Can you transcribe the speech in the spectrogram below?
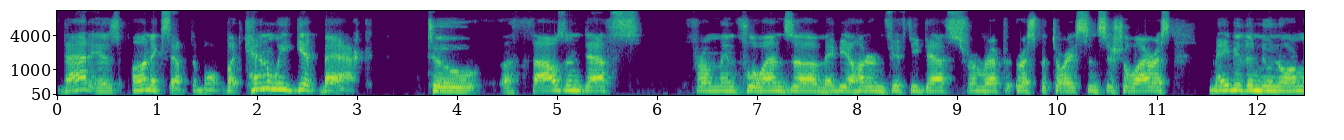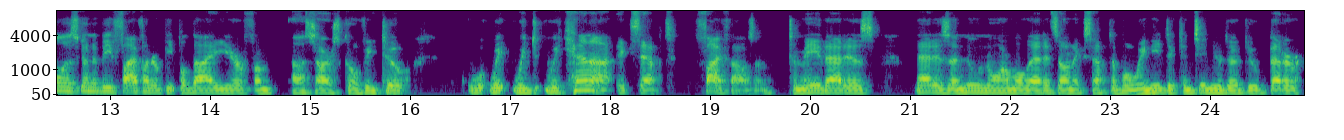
That is unacceptable. But can we get back to a thousand deaths from influenza, maybe 150 deaths from rep- respiratory syncytial virus? Maybe the new normal is going to be 500 people die a year from uh, SARS CoV 2. We, we, we cannot accept 5,000. To me, that is that is a new normal that is unacceptable. We need to continue to do better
